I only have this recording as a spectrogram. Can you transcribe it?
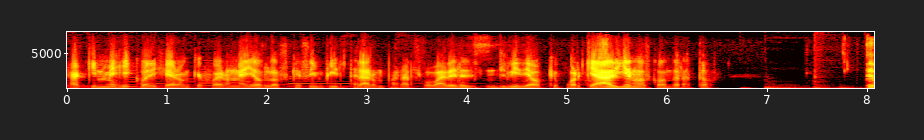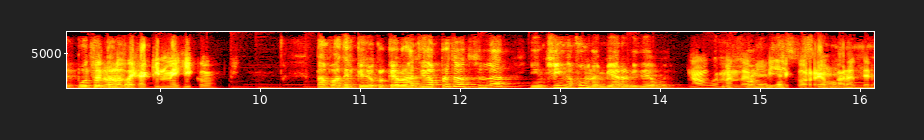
Hacking México dijeron que fueron ellos los que se infiltraron para robar el, el video, que porque alguien los contrató. Qué puto Solo tan, los de Hacking México. tan fácil que yo creo que habrán sido, préstame tu celular y en chinga, fum, enviar el video, güey. No, güey, mandaron un Ingeniería pinche correo para hacer,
